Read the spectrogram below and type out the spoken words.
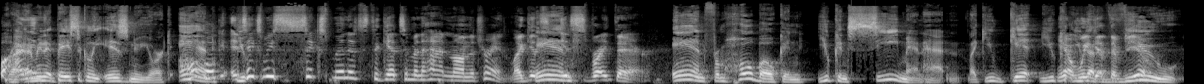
Well, right? I, mean, I, mean, it basically is New York, and Hoboken, it you, takes me six minutes to get to Manhattan on the train. Like it's and, it's right there. And from Hoboken, you can see Manhattan. Like you get you can yeah, you we get the view. view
